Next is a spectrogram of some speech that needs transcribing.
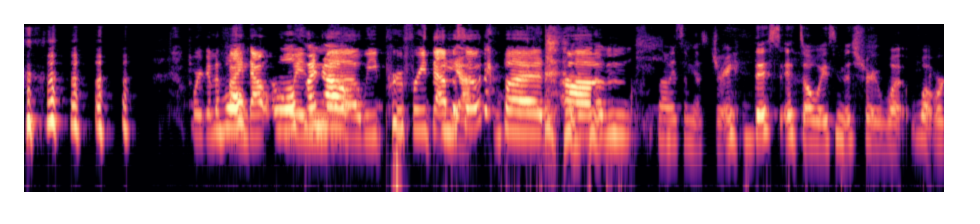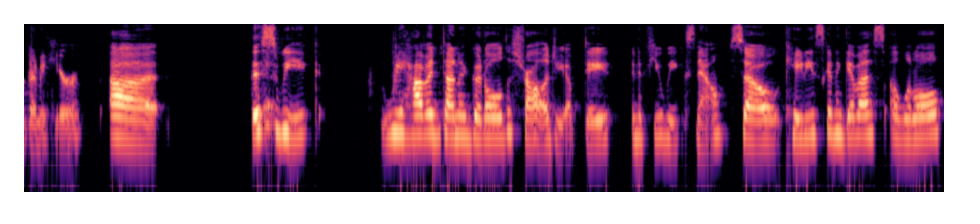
We're gonna We'll- find out we'll when find uh, out. we proofread the Yeah, episode. but um it's always a mystery. this it's always a mystery what what we're gonna hear uh this week we haven't done a good old astrology update in a few weeks now so katie's gonna give us a little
